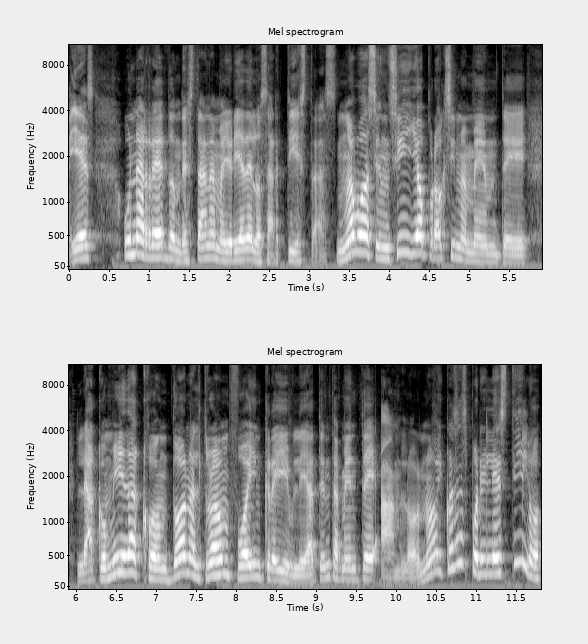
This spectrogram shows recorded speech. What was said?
Y es una red donde están la mayoría de los artistas. Nuevo sencillo próximamente. La comida con Donald Trump fue increíble. Atentamente AMLO, ¿no? Y cosas por el estilo.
